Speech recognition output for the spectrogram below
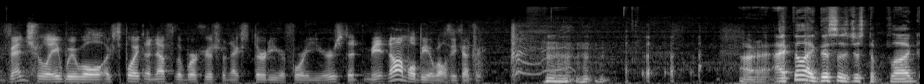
Eventually, we will exploit enough of the workers for the next 30 or 40 years that Vietnam will be a wealthy country. All right. I feel like this is just a plug.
